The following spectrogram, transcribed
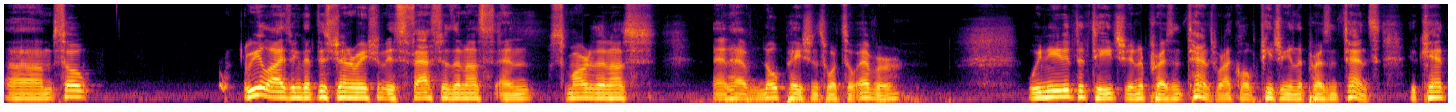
Um, so realizing that this generation is faster than us and smarter than us and have no patience whatsoever, we needed to teach in the present tense, what I call teaching in the present tense. You can't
